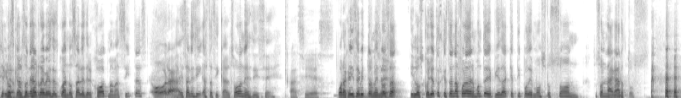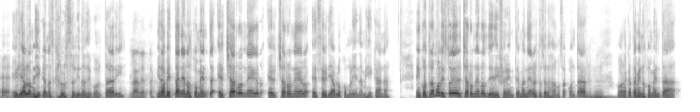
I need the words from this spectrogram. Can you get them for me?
Sí Los creo. calzones al revés es cuando sales del hot, mamacitas. Ahora. Ahí salen sin- hasta sin calzones, dice. Así es. Por acá dice Víctor sé. Mendoza. ¿Y los coyotes que están afuera del Monte de Piedad, qué tipo de monstruos son? Son lagartos. El diablo mexicano es Carlos Salinas de Gortari. La neta. Mira, Betania nos comenta, el charro negro, el charro negro es el diablo como leyenda mexicana. Encontramos la historia del charro negro de diferente manera, ahorita se las vamos a contar. Por acá también nos comenta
